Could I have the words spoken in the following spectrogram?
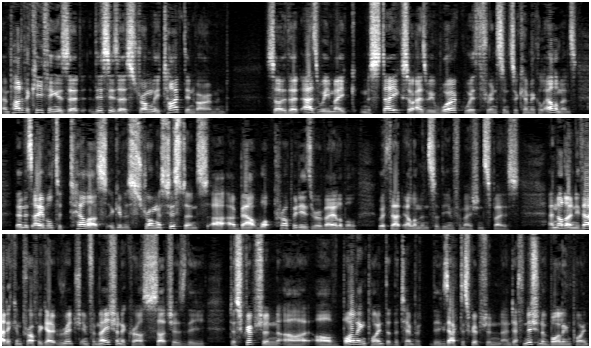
And part of the key thing is that this is a strongly typed environment, so that as we make mistakes or as we work with, for instance, the chemical elements, then it's able to tell us, give us strong assistance uh, about what properties are available with that elements of the information space. And not only that, it can propagate rich information across, such as the description uh, of boiling point, that the, the exact description and definition of boiling point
